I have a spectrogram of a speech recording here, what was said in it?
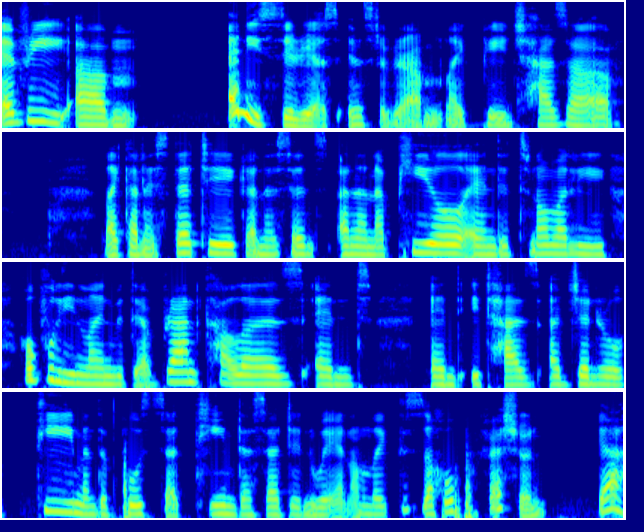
every um, any serious Instagram like page has a like an aesthetic and a sense and an appeal and it's normally hopefully in line with their brand colors and and it has a general theme and the posts are themed a certain way and i'm like this is a whole profession. Yeah.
